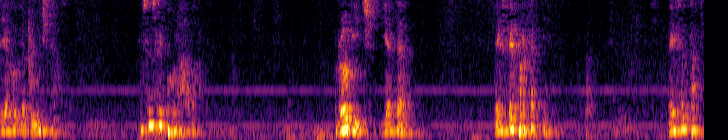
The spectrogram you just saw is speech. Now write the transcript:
jako, jako učitel. Musím se podávat. Rodič, dětem. Nejste perfektní. Nejsem taky.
